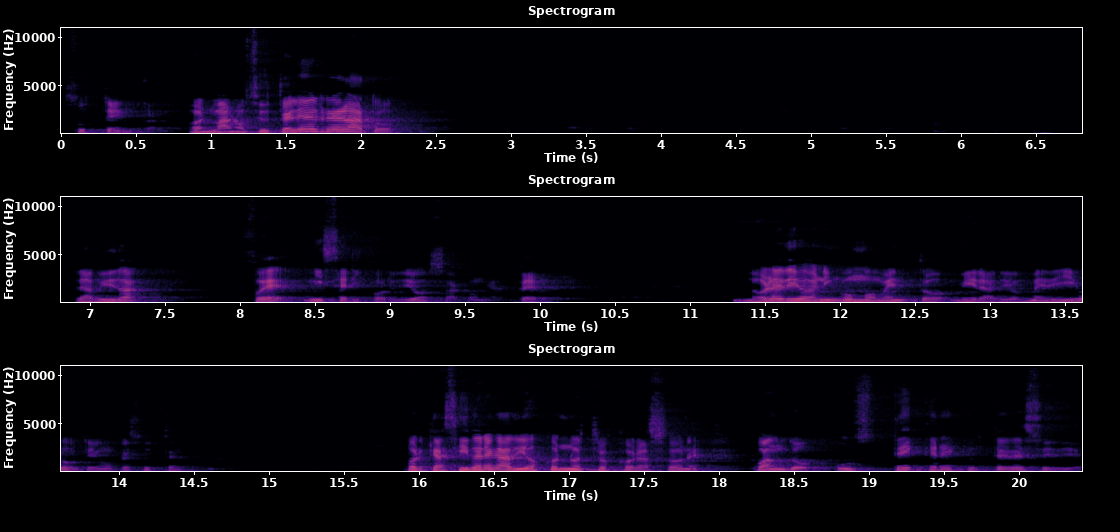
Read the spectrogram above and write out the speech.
sustenta. Hermano, si usted lee el relato, la vida fue misericordiosa con él, pero no le dijo en ningún momento, mira, Dios me dijo, tengo que sustentar. Porque así verga Dios con nuestros corazones, cuando usted cree que usted decidió.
